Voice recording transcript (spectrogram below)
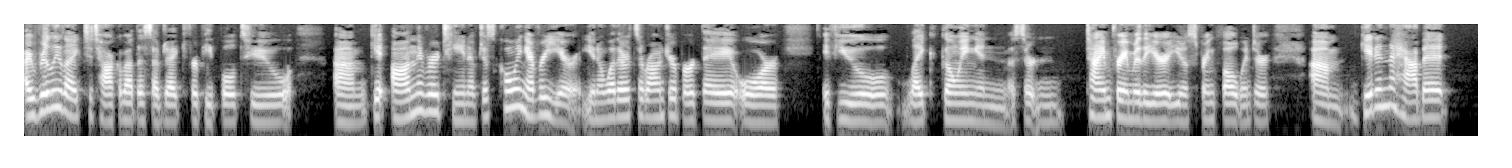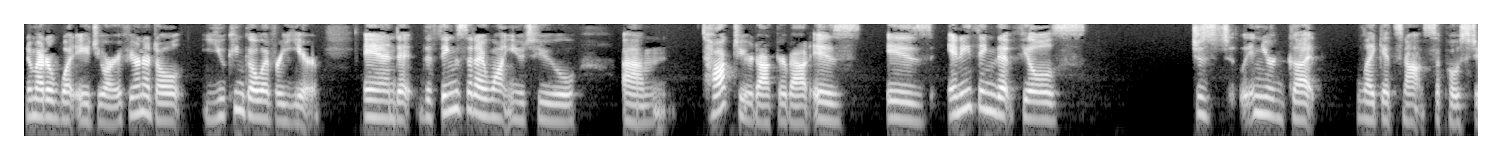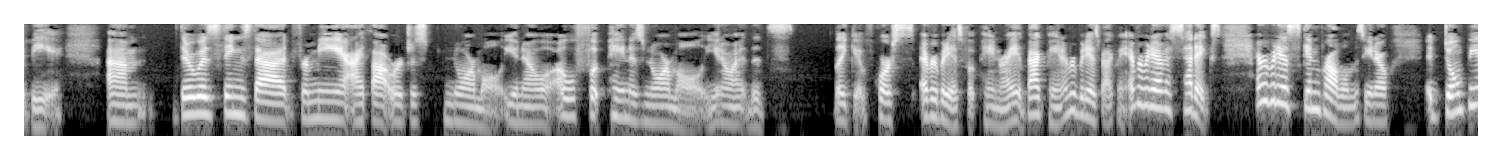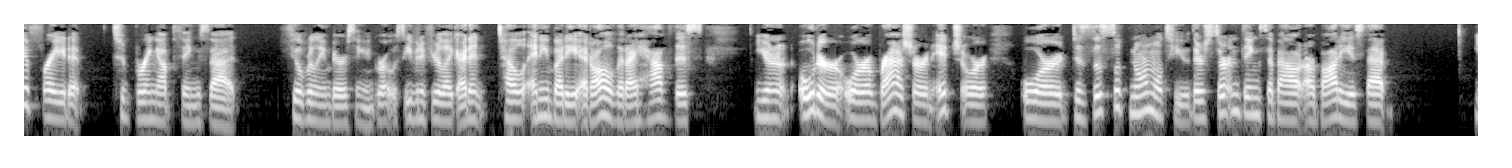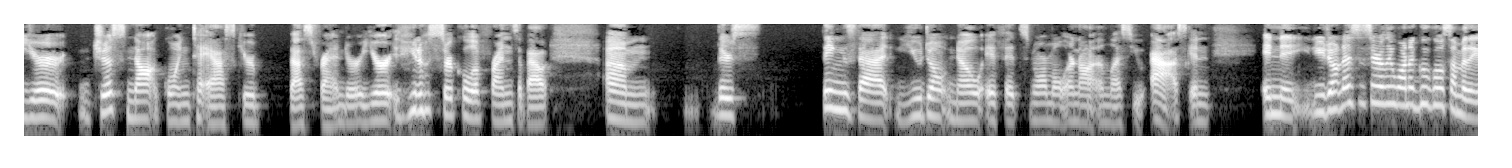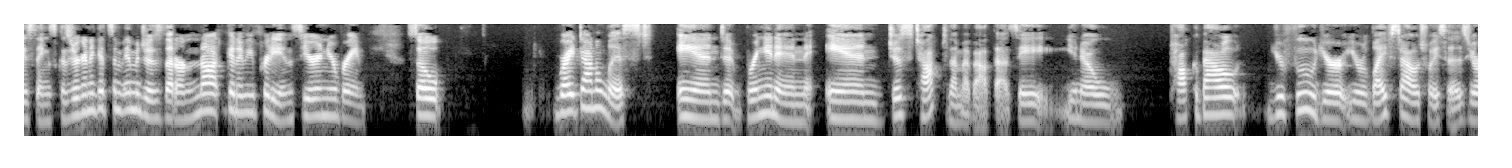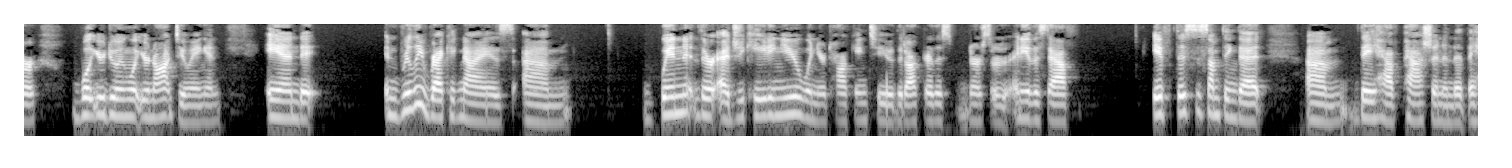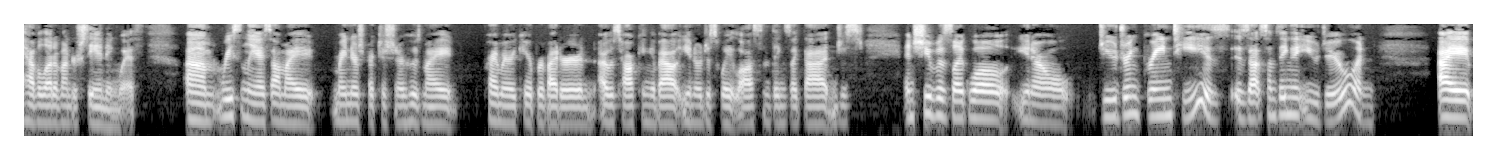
I really like to talk about the subject for people to um, get on the routine of just going every year. You know, whether it's around your birthday or if you like going in a certain time frame of the year, you know, spring, fall, winter. Um, get in the habit, no matter what age you are. If you're an adult, you can go every year. And the things that I want you to um, talk to your doctor about is is anything that feels just in your gut like it's not supposed to be. Um, there was things that for me I thought were just normal. You know, oh, foot pain is normal. You know, it's like of course everybody has foot pain, right? Back pain. Everybody has back pain. Everybody has headaches. Everybody has skin problems. You know, don't be afraid to bring up things that feel really embarrassing and gross. Even if you're like, I didn't tell anybody at all that I have this you know odor or a rash or an itch or or does this look normal to you there's certain things about our bodies that you're just not going to ask your best friend or your you know circle of friends about um there's things that you don't know if it's normal or not unless you ask and and you don't necessarily want to google some of these things because you're going to get some images that are not going to be pretty and sear in your brain so write down a list and bring it in and just talk to them about that. Say, you know, talk about your food, your your lifestyle choices, your what you're doing, what you're not doing, and and and really recognize um, when they're educating you, when you're talking to the doctor, the nurse, or any of the staff, if this is something that um, they have passion and that they have a lot of understanding with. Um, recently, I saw my my nurse practitioner, who's my primary care provider and I was talking about, you know, just weight loss and things like that and just and she was like, "Well, you know, do you drink green tea? Is is that something that you do?" And I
